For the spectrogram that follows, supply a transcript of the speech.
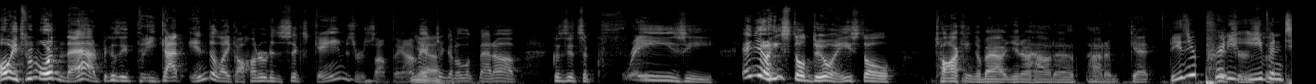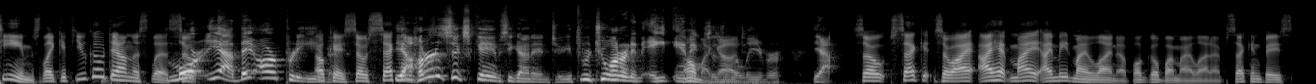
Oh, he threw more than that because he he got into like 106 games or something. I'm Yeah. actually going to look that up because it's a crazy. And you know, he's still doing. He's still talking about you know how to how to get These are pretty even teams. Like if you go down this list, so- more. yeah, they are pretty even. okay, so second. Yeah, 106 games he got into. He threw 208 innings Oh my as God. a reliever. Yeah. So second, so I I have my I made my lineup. I'll go by my lineup. Second base,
